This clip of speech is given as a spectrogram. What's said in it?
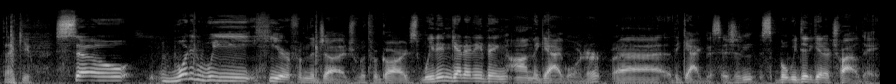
Thank you. So, what did we hear from the judge with regards? We didn't get anything on the gag order, uh, the gag decision, but we did get a trial date.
